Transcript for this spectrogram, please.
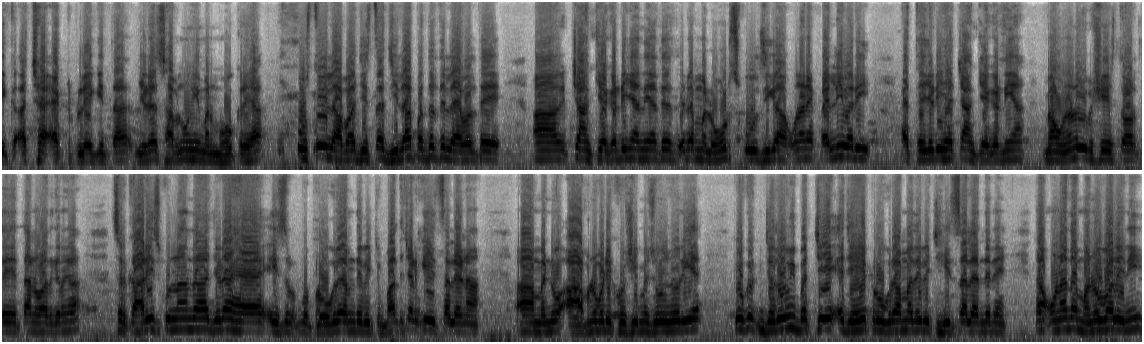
ਇੱਕ ਅੱਛਾ ਐਕਟ ਪਲੇ ਕੀਤਾ, ਜਿਹੜਾ ਸਭ ਨੂੰ ਹੀ ਮਨਮੋਹਕ ਰਿਹਾ। ਉਸ ਤੋਂ ਇਲਾਵਾ ਜਿਸ ਤਰ੍ਹਾਂ ਜ਼ਿਲ੍ਹਾ ਪੱਧਰ ਤੇ ਲੈਵਲ ਤੇ ਝਾਂਕੀਆਂ ਕੱਢੀ ਜਾਂਦੀਆਂ ਤੇ ਜਿਹੜਾ ਮਲੋਟ ਸਕੂਲ ਸੀਗਾ, ਉਹਨਾਂ ਨੇ ਪਹਿਲੀ ਵਾਰੀ ਇੱਥੇ ਜਿਹੜੀ ਹੈ ਝਾਂਕੀਆਂ ਕੱਢੀਆਂ। ਮੈਂ ਉਹਨਾਂ ਨੂੰ ਵੀ ਵਿਸ਼ੇਸ਼ ਤੌਰ ਤੇ ਧੰਨਵਾਦ ਕਰਾਂਗਾ। ਸਰਕਾਰੀ ਸਕੂਲਾਂ ਦਾ ਜਿਹੜਾ ਹੈ ਇਸ ਪ੍ਰੋਗਰਾਮ ਦੇ ਵਿੱਚ ਵੱਧ ਚੜ ਕੇ ਹਿੱਸਾ ਲੈਣਾ ਮੈਨੂੰ ਆਪ ਨੂੰ ਬੜੀ ਖੁਸ਼ੀ ਮਹਿਸੂਸ ਹੋ ਰਹੀ ਹੈ। ਕਿਉਂਕਿ ਜਦੋਂ ਵੀ ਬੱਚੇ ਅਜਿਹੇ ਪ੍ਰੋਗਰਾਮਾਂ ਦੇ ਵਿੱਚ ਹਿੱਸਾ ਲੈਂਦੇ ਨੇ, ਤਾਂ ਉਹਨਾਂ ਦਾ ਮਨੋਬਲ ਹੀ ਨਹੀਂ,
